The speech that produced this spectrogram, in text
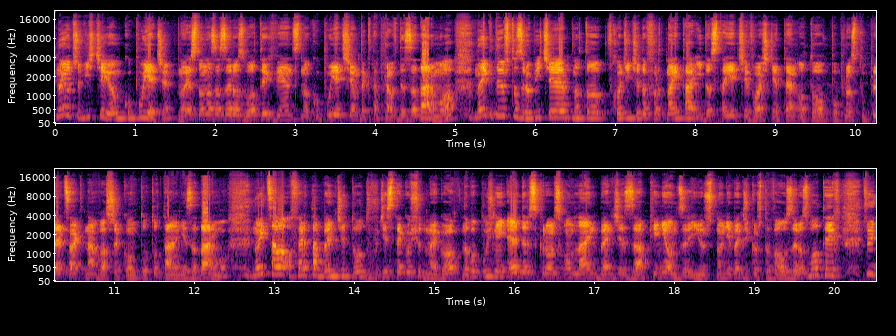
no i oczywiście ją kupujecie. No jest ona za 0 zł, więc no kupujecie ją tak naprawdę za darmo. No i gdy już to zrobicie, no to wchodzicie do Fortnite'a i dostajecie właśnie ten oto po prostu plecak na wasze konto totalnie za darmo. No i cała oferta będzie do 27, no bo później Elder Scrolls Online będzie za pieniądze i już no nie będzie kosztowało 0 zł, tylko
